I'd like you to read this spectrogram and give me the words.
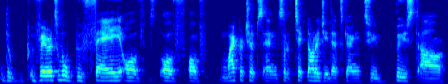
the veritable buffet of of of microchips and sort of technology that's going to boost our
